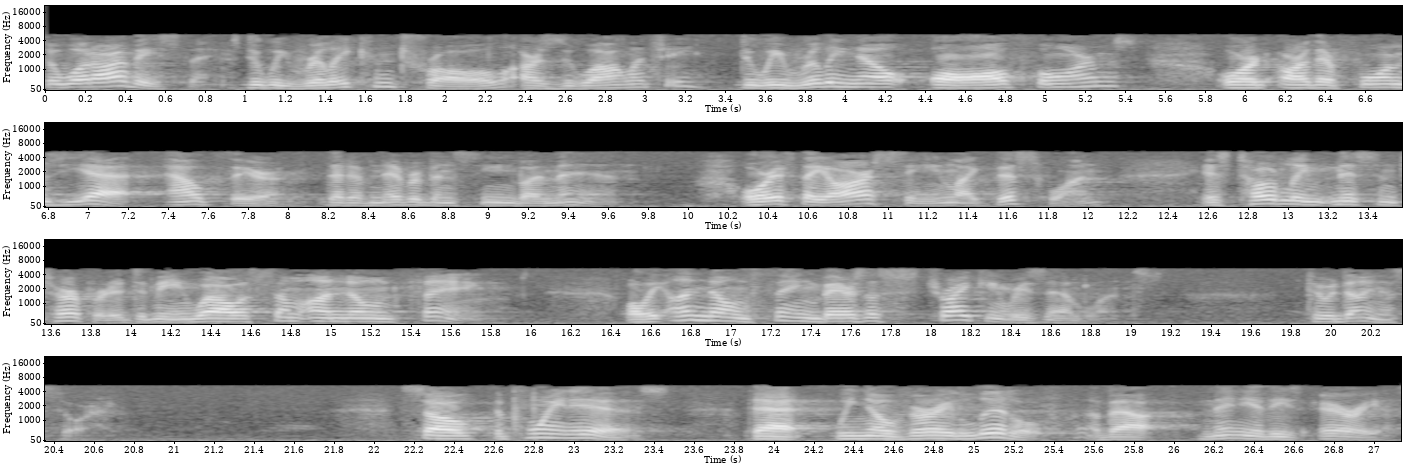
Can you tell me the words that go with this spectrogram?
So, what are these things? Do we really control our zoology? Do we really know all forms? Or are there forms yet out there that have never been seen by man? Or if they are seen, like this one, is totally misinterpreted to mean, well, it's some unknown thing. Well, the unknown thing bears a striking resemblance to a dinosaur. So the point is that we know very little about many of these areas.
